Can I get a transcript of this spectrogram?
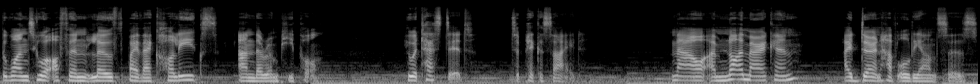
the ones who are often loathed by their colleagues and their own people, who are tested to pick a side. Now, I'm not American, I don't have all the answers,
